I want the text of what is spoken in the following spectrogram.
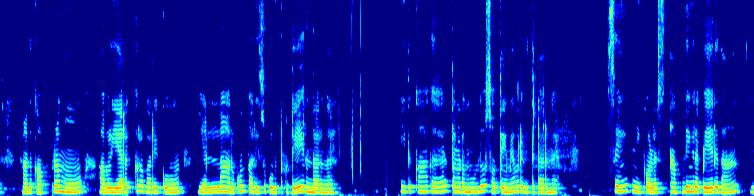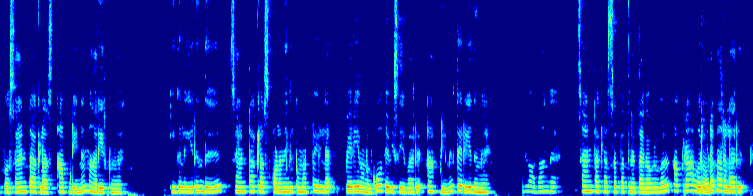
அதுக்கப்புறமும் அவர் இறக்குற வரைக்கும் எல்லாருக்கும் பரிசு கொடுத்துக்கிட்டே இருந்தாருங்க. இதுக்காக தன்னோட முழு சொத்தையுமே அவர் வித்துட்டாருங்க. செயின்ட் நிக்கோலஸ் அப்படிங்கிற பேர் தான் இப்போ சாண்டா கிளாஸ் அப்படின்னு மாறியிருக்குங்க. இதில் இருந்து சாண்டா கிளாஸ் குழந்தைங்களுக்கு மட்டும் இல்லை பெரியவங்களுக்கும் உதவி செய்வார் அப்படின்னு தெரியுதுங்க. இவ்வளோதாங்க. சாண்டா கிளாஸை பற்றின தகவல்கள் அப்புறம் அவரோட வரலாறு.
